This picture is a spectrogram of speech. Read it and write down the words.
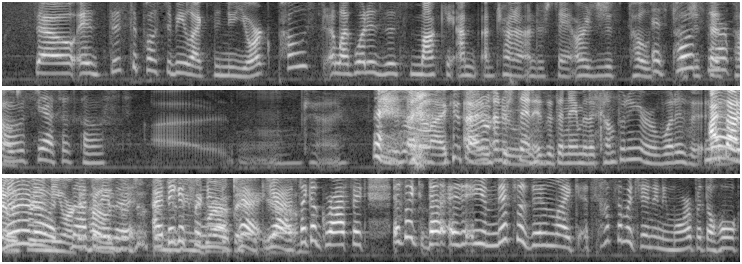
So is this supposed to be like the New York Post, or like what is this mocking? I'm I'm trying to understand, or is it just Post? It's it just New says York Post. Yeah, it says Post. Okay. You're gonna like it, I don't understand. Is it the name of the company or what is it? I thought it no, was no, for no, the New it's York not the name Post. of It's it. I think it's using for New York Tech. Yeah. yeah. it's like a graphic. It's like that. And this was in like it's not so much in anymore, but the whole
